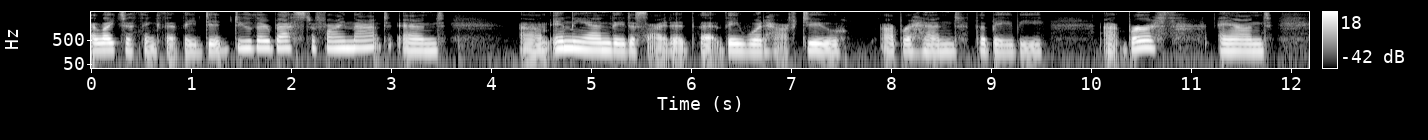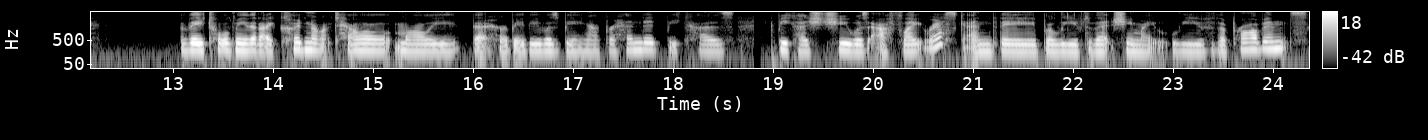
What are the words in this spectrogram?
I like to think that they did do their best to find that. And um, in the end, they decided that they would have to apprehend the baby at birth. And they told me that I could not tell Molly that her baby was being apprehended because because she was at flight risk and they believed that she might leave the province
